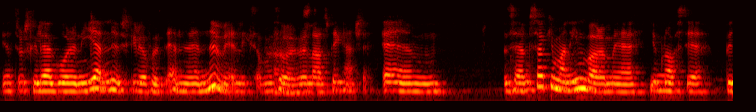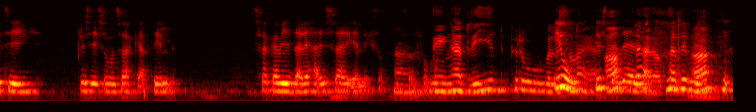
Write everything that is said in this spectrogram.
Jag tror skulle jag gå den igen nu skulle jag få ut ännu, ännu mer liksom. Men så är det väl alltid kanske. Ehm, sen söker man in bara med gymnasiebetyg, precis som att söka till söka vidare här i Sverige liksom. Ja. Får Det är man... inga ridprov eller Jo, sådana just det, ja, det är det. det.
